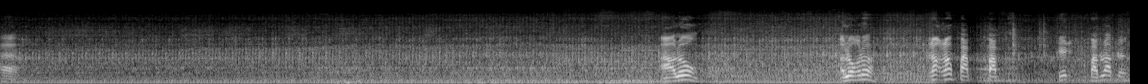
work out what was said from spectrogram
อ่า เอาลง เอาลงด้วยลองลองปรับปรับปรับรอบหนึ่ง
